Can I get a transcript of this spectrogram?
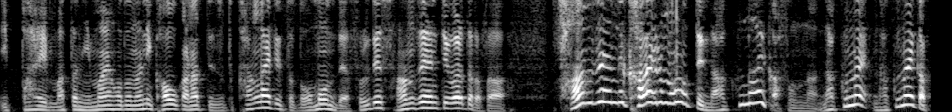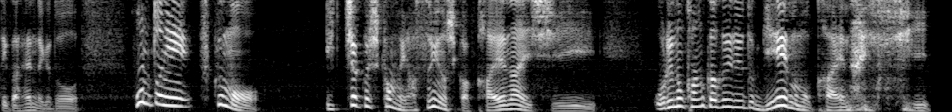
いっぱいまた2万円ほど何買おうかなってずっと考えてたと思うんだよそれで3000円って言われたらさ3000円で買えるものってなくないか？そんななくないなくないかって言うから変だけど本当に服も1着しかも安いのしか買えないし俺の感覚で言うとゲームも買えないし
